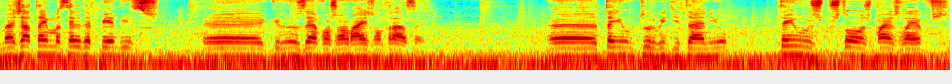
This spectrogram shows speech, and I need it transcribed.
mas já tem uma série de apêndices eh, que nos Evos normais não trazem. Eh, tem um turbo em titânio, tem uns pistões mais leves,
